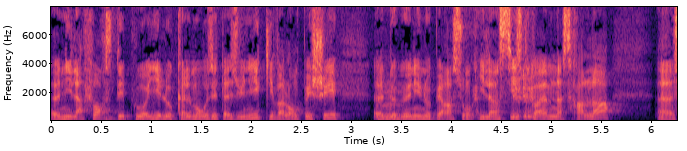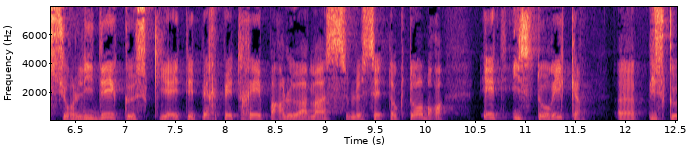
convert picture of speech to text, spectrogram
ni la force déployée localement aux États-Unis qui va l'empêcher de mm. mener une opération. Il insiste quand même, Nasrallah, sur l'idée que ce qui a été perpétré par le Hamas le 7 octobre est historique, puisque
